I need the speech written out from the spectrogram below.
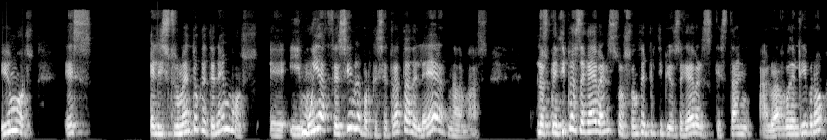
vivimos, es el instrumento que tenemos eh, y muy accesible porque se trata de leer nada más. Los principios de Goebbels, los 11 principios de Goebbels que están a lo largo del libro,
